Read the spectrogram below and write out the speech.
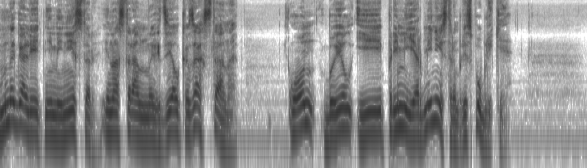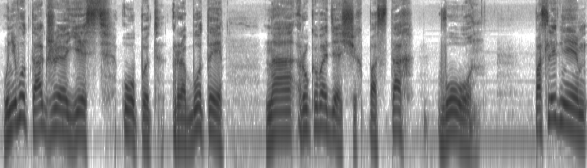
многолетний министр иностранных дел Казахстана – он был и премьер-министром республики. У него также есть опыт работы на руководящих постах в ООН. Последние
